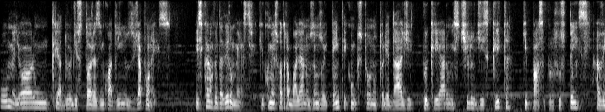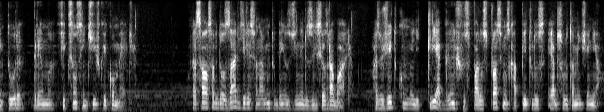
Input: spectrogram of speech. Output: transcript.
ou melhor, um criador de histórias em quadrinhos japonês. Esse cara é um verdadeiro mestre, que começou a trabalhar nos anos 80 e conquistou notoriedade por criar um estilo de escrita que passa pelo suspense, aventura, drama, ficção científica e comédia. Urasawa sabe dosar e direcionar muito bem os gêneros em seu trabalho, mas o jeito como ele cria ganchos para os próximos capítulos é absolutamente genial.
